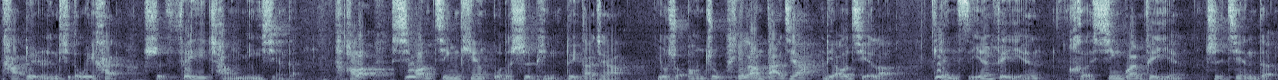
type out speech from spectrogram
它对人体的危害是非常明显的。好了，希望今天我的视频对大家有所帮助，也让大家了解了电子烟肺炎和新冠肺炎之间的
